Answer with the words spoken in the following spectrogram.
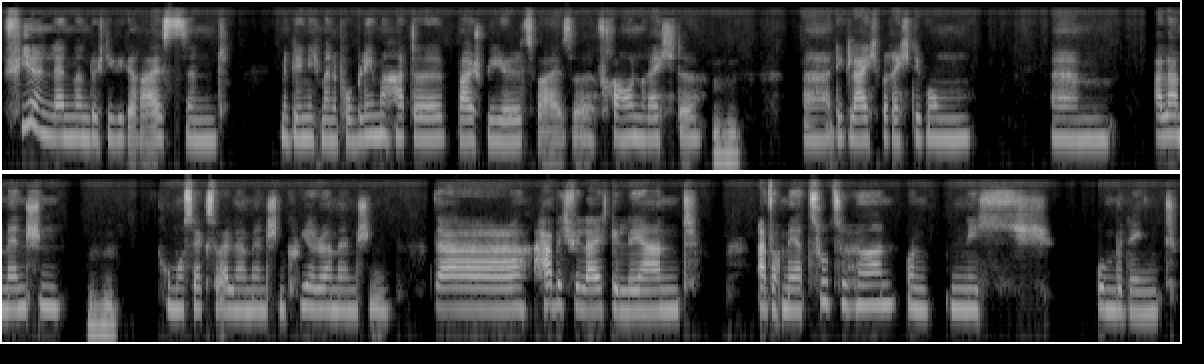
vielen Ländern, durch die wir gereist sind, mit denen ich meine Probleme hatte, beispielsweise Frauenrechte, Mhm. äh, die Gleichberechtigung ähm, aller Menschen, Mhm. homosexueller Menschen, queerer Menschen. Da habe ich vielleicht gelernt, einfach mehr zuzuhören und nicht unbedingt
